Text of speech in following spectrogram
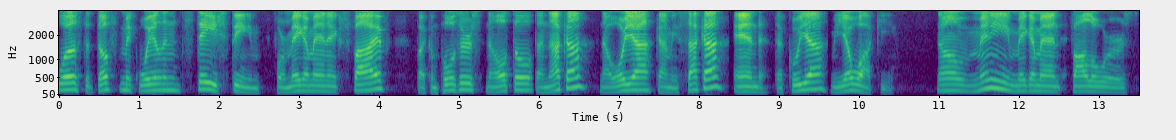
Was the Duff McWhalen stage theme for Mega Man X5 by composers Naoto Tanaka, Naoya Kamisaka, and Takuya Miyawaki. Now, many Mega Man followers,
